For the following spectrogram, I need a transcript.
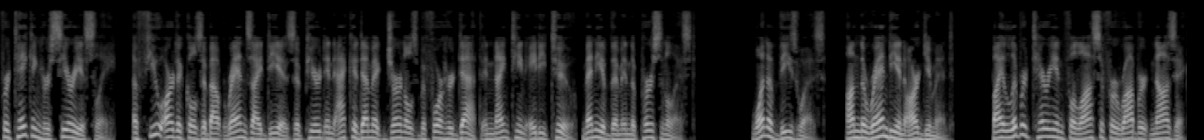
for taking her seriously. A few articles about Rand's ideas appeared in academic journals before her death in 1982, many of them in The Personalist. One of these was, "...on the Randian argument", by libertarian philosopher Robert Nozick,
